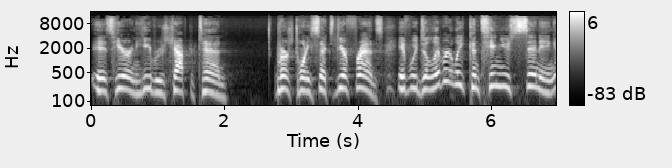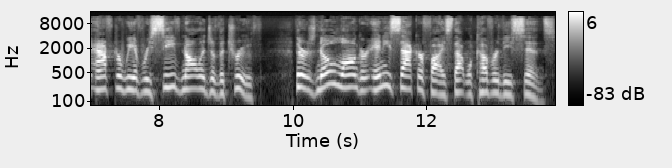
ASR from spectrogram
is here in Hebrews chapter 10, verse 26. Dear friends, if we deliberately continue sinning after we have received knowledge of the truth, there is no longer any sacrifice that will cover these sins.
